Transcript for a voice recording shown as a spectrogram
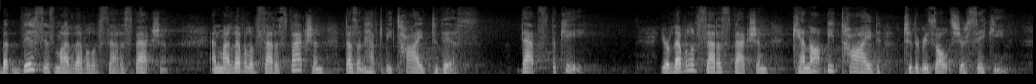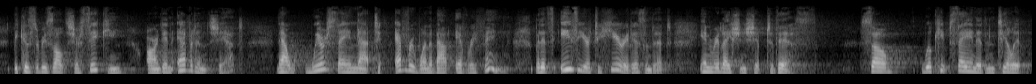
but this is my level of satisfaction. And my level of satisfaction doesn't have to be tied to this. That's the key. Your level of satisfaction cannot be tied to the results you're seeking because the results you're seeking aren't in evidence yet. Now we're saying that to everyone about everything but it's easier to hear it isn't it in relationship to this? So we'll keep saying it until it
